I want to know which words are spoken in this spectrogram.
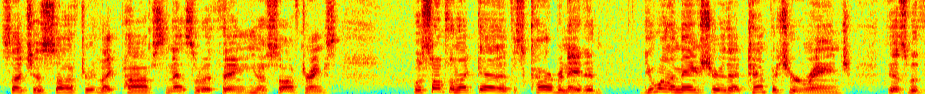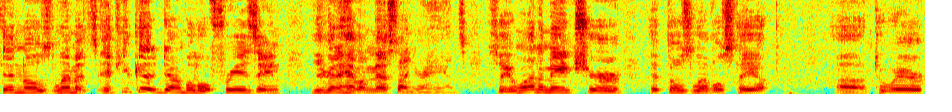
such as soft drink, like pops and that sort of thing, you know, soft drinks, with something like that, if it's carbonated, you want to make sure that temperature range is within those limits. If you get it down below freezing, you're going to have a mess on your hands. So you want to make sure that those levels stay up uh, to where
